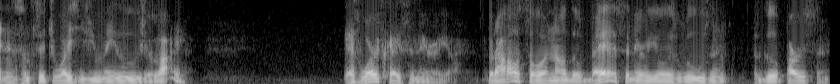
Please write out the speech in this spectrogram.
And in some situations, you may lose your life. That's worst case scenario. But also another bad scenario is losing a good person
